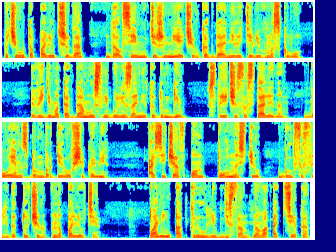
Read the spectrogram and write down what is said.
Почему-то полет сюда дался ему тяжелее, чем когда они летели в Москву. Видимо, тогда мысли были заняты другим — встречей со Сталиным, боем с бомбардировщиками. А сейчас он полностью был сосредоточен на полете. Парень открыл люк десантного отсека,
